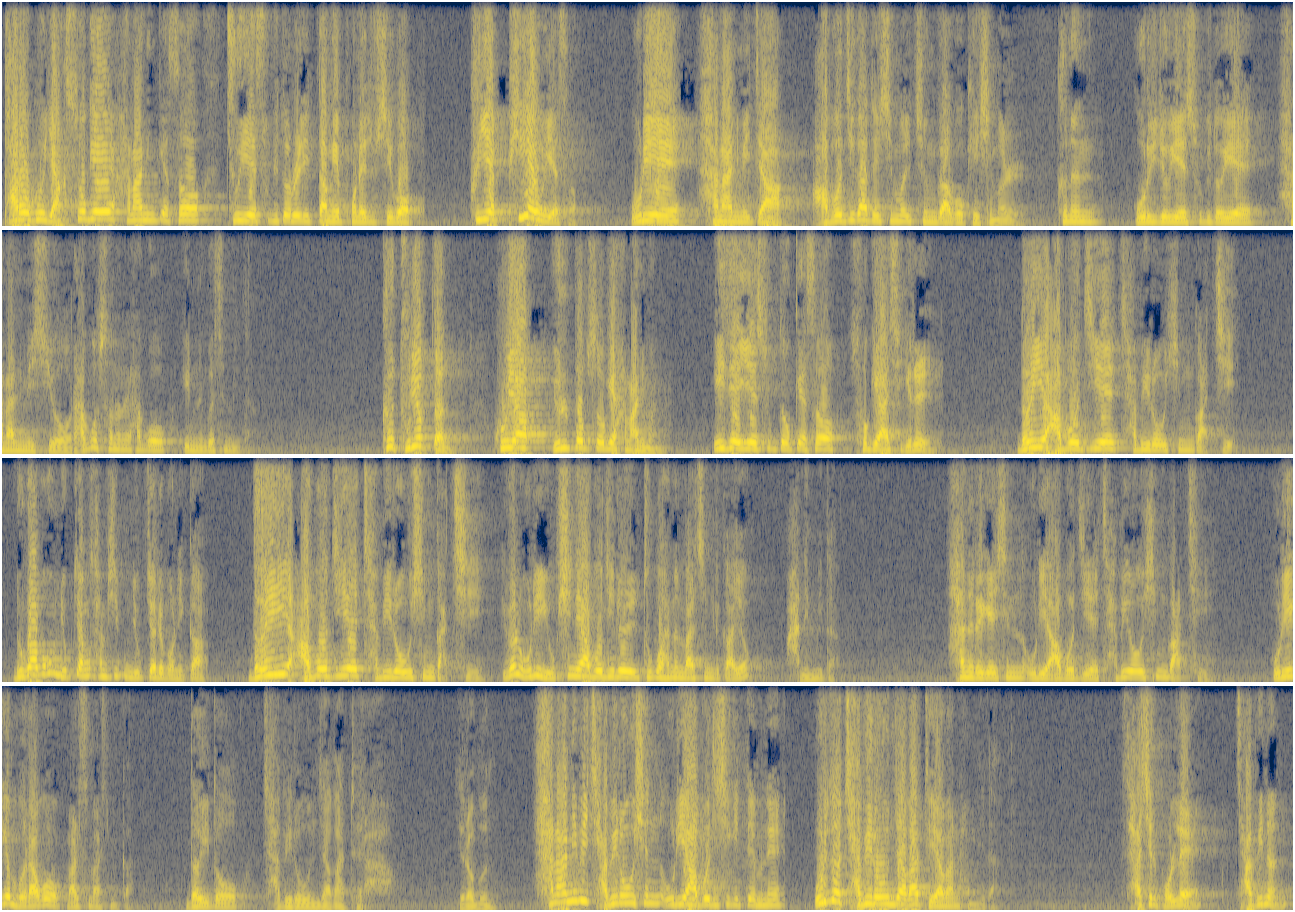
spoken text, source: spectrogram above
바로 그 약속의 하나님께서 주 예수 그리스도를 이 땅에 보내주시고 그의 피에 의해서 우리의 하나님이자 아버지가 되심을 증거하고 계심을 그는 우리 주 예수 기도의 하나님이시오라고 선언을 하고 있는 것입니다. 그 두렵던 구약 율법 속의 하나님은 이제 예수 기도께서 소개하시기를 너희 아버지의 자비로우심 같이 누가복음 6장 36절에 보니까 너희 아버지의 자비로우심 같이 이걸 우리 육신의 아버지를 두고 하는 말씀일까요? 아닙니다. 하늘에 계신 우리 아버지의 자비로우심 같이 우리에게 뭐라고 말씀하십니까? 너희도 자비로운 자가 되라. 여러분, 하나님이 자비로우신 우리 아버지시기 때문에 우리도 자비로운 자가 되어야만 합니다. 사실 본래 자비는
